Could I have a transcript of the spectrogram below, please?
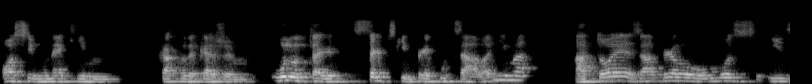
osim u nekim, kako da kažem, unutar srpskim prepucavanjima, a to je zapravo uvoz iz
